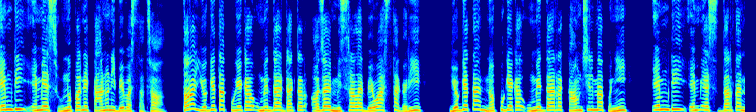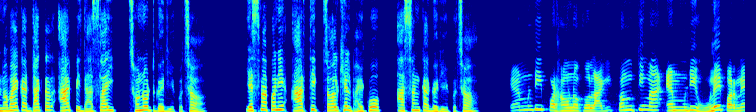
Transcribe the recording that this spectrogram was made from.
एमडिएमएस हुनुपर्ने कानुनी व्यवस्था छ तर योग्यता पुगेका उम्मेद्वार डाक्टर अजय मिश्रलाई व्यवस्था गरी योग्यता नपुगेका उम्मेद्वार र काउन्सिलमा पनि एमडिएमएस दर्ता नभएका डाक्टर आरपी दासलाई छनौट गरिएको छ। यसमा पनि आर्थिक चलखेल भएको आशंका गरिएको छ। एमडी पढाउनको लागि कम्तीमा एमडी हुनै पर्ने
